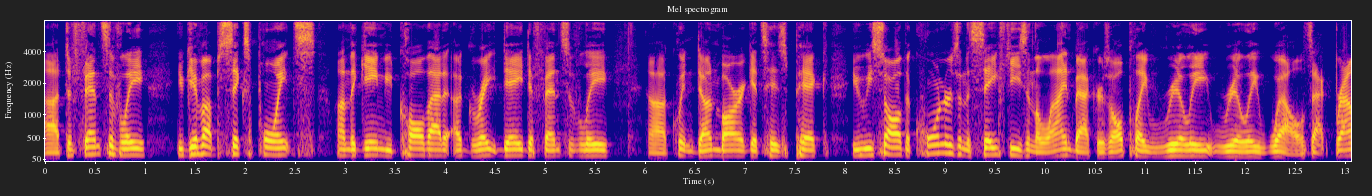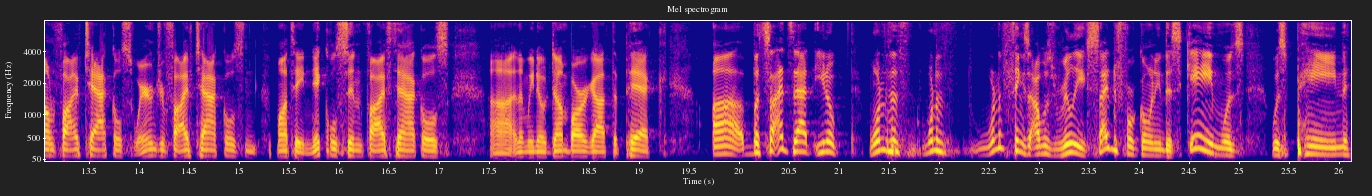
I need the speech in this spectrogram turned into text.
uh, defensively, you give up six points on the game. You'd call that a great day defensively. Uh, Quinton Dunbar gets his pick. We saw the corners and the safeties and the linebackers all play really, really well. Zach Brown, five tackles. Swearinger, five tackles. Montae Nicholson, five tackles. Uh, and then we know Dunbar got the pick. Uh, besides that, you know, one of the one of one of the things I was really excited for going into this game was was Payne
